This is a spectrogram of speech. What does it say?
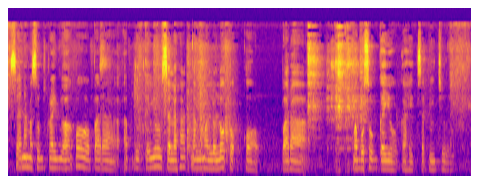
Sana masubscribe ako para update kayo sa lahat ng maloloto ko para mabusog kayo kahit sa video lang.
